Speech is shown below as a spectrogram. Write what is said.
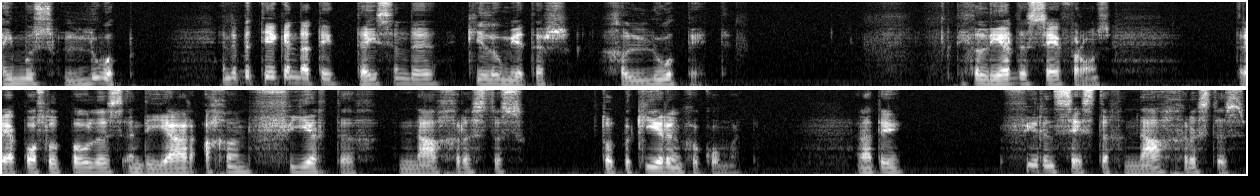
hy moes loop. En dit beteken dat hy duisende kilometers geloop het. Die geleerdes sê vir ons dat die apostel Paulus in die jaar 48 na Christus tot bekering gekom het. En dat hy 64 na Christus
